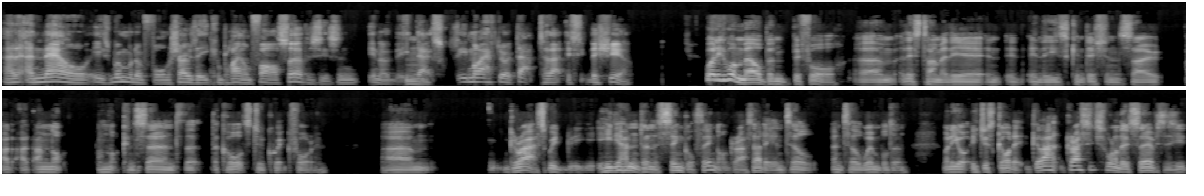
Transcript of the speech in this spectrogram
and and now his Wimbledon form shows that he can play on fast surfaces, and you know mm. that's he might have to adapt to that this this year. Well, he'd won Melbourne before um, at this time of the year in, in, in these conditions, so I, am not I'm not concerned that the court's too quick for him. Um, grass, we he hadn't done a single thing on grass, had he, until until Wimbledon when he he just got it. Grass is just one of those surfaces you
